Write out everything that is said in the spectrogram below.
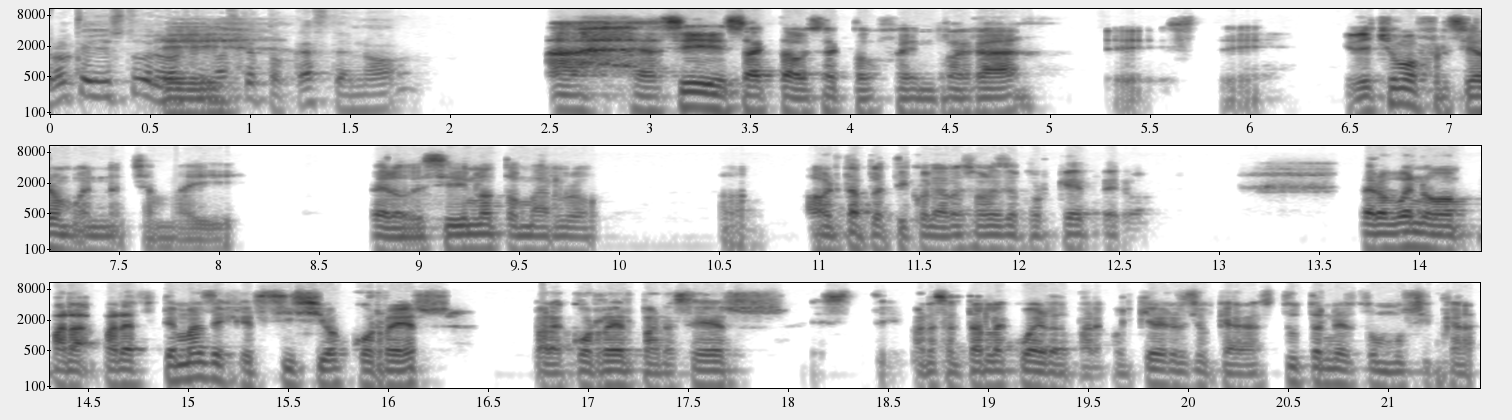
Creo que yo estuve la última vez que tocaste, ¿no? Ah, sí, exacto, exacto. Fue en Raga. Este, y de hecho me ofrecieron buena chamba ahí, pero decidí no tomarlo. Ahorita platico las razones de por qué, pero, pero bueno, para, para temas de ejercicio, correr, para correr, para hacer, este, para saltar la cuerda, para cualquier ejercicio que hagas, tú tener tu música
